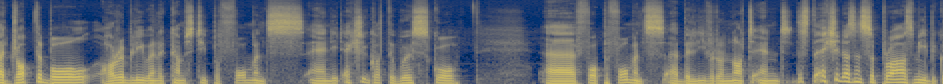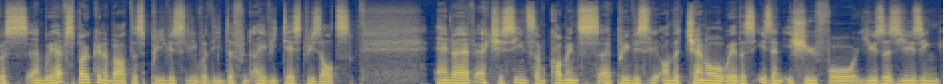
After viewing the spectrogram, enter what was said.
but dropped the ball horribly when it comes to performance. And it actually got the worst score uh, for performance, uh, believe it or not. And this actually doesn't surprise me because um, we have spoken about this previously with the different AV test results. And I have actually seen some comments uh, previously on the channel where this is an issue for users using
